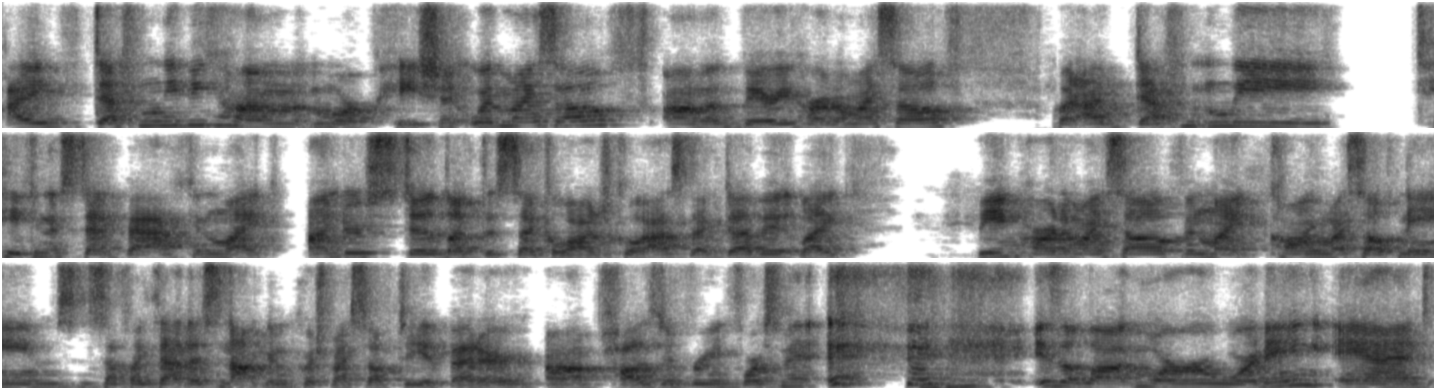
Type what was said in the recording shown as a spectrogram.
I've definitely become more patient with myself. Um, I'm very hard on myself, but I've definitely taken a step back and like understood like the psychological aspect of it. Like being hard on myself and like calling myself names and stuff like that, that's not going to push myself to get better. Um, positive reinforcement mm-hmm. is a lot more rewarding. And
